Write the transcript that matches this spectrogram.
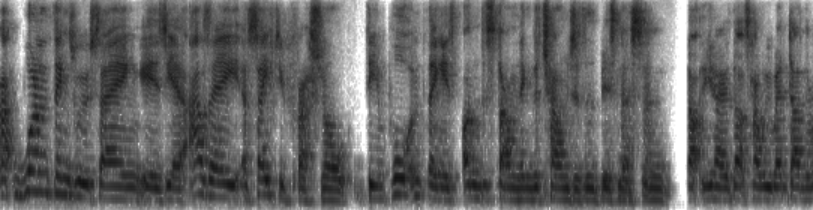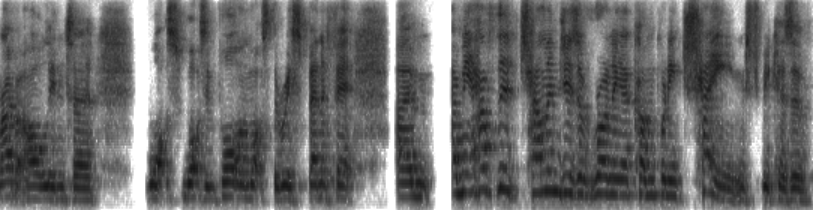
uh, one of the things we were saying is, yeah, as a, a safety professional, the important thing is understanding the challenges of the business, and that you know that's how we went down the rabbit hole into what's what's important, what's the risk benefit. Um, I mean, have the challenges of running a company changed because of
